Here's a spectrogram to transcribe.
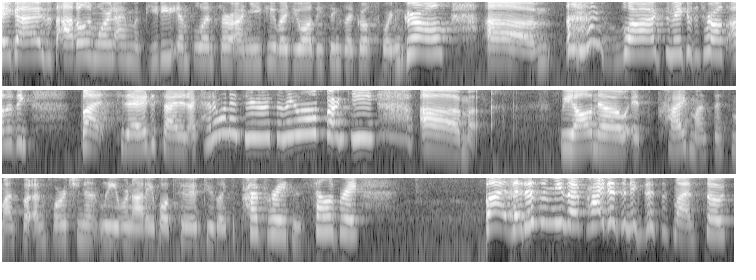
Hey guys, it's Adelaine Morin. I'm a beauty influencer on YouTube. I do all these things like Girl Sporting Girls, um, vlogs, makeup tutorials, other things. But today I decided I kind of want to do something a little funky. Um, we all know it's Pride Month this month, but unfortunately we're not able to do like the Pride parades and celebrate. But that doesn't mean that Pride doesn't exist this month. So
